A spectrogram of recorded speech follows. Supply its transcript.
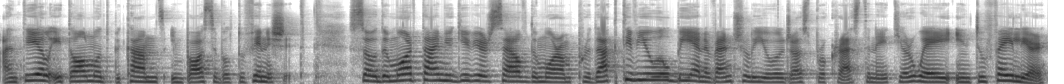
until it almost becomes impossible to finish it. So, the more time you give yourself, the more unproductive you will be, and eventually you will just procrastinate your way into failure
